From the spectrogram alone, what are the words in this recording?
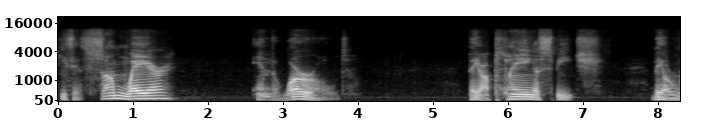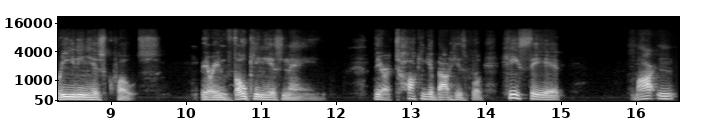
He says, somewhere in the world, they are playing a speech, they are reading his quotes, they're invoking his name, they are talking about his book. He said, Martin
